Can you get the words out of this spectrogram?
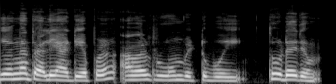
ഗംഗ തലയാട്ടിയപ്പോൾ അവൾ റൂം വിട്ടുപോയി. തുടരും.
